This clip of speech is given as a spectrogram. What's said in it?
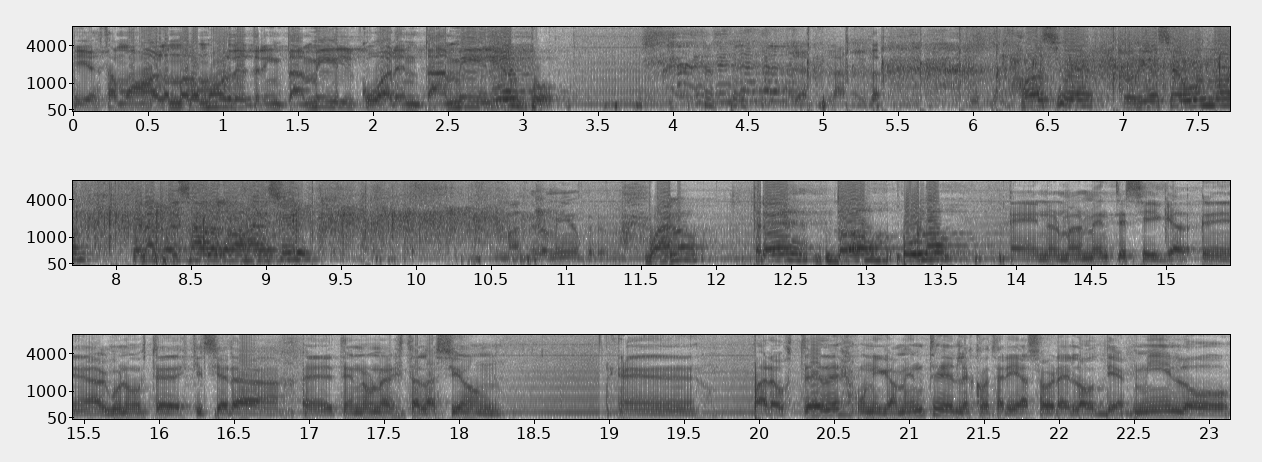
y estamos hablando a lo mejor de 30 mil, 40 mil. Tiempo. la mitad. José, tus 10 segundos. ¿Tienes pensado lo que vas a decir? Más de lo mío, pero... Bueno, 3, 2, 1. Eh, normalmente, si eh, alguno de ustedes quisiera eh, tener una instalación eh, para ustedes únicamente, les costaría sobre los 10.000 o,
